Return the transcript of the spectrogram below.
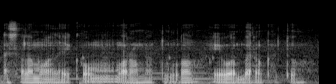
Assalamualaikum warahmatullahi wabarakatuh.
